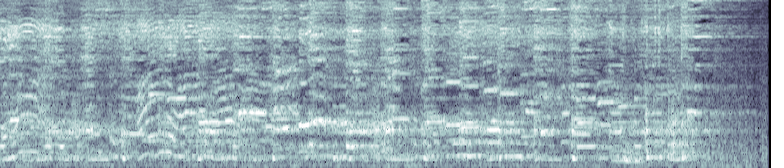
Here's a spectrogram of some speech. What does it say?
Yeah.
